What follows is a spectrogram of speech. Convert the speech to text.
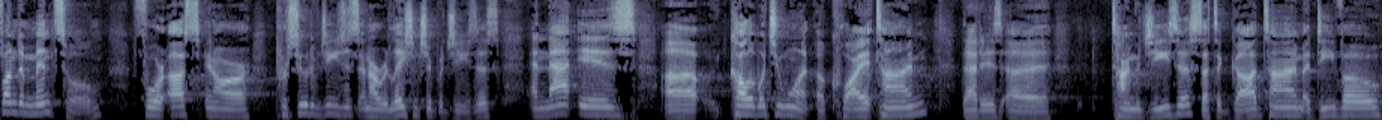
fundamental for us in our pursuit of Jesus and our relationship with Jesus. And that is, uh, call it what you want, a quiet time. That is a time with Jesus. That's a God time, a Devo.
